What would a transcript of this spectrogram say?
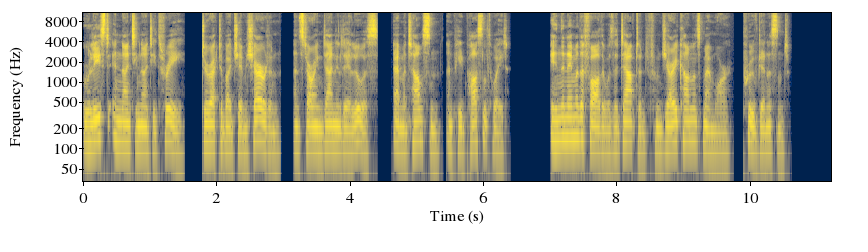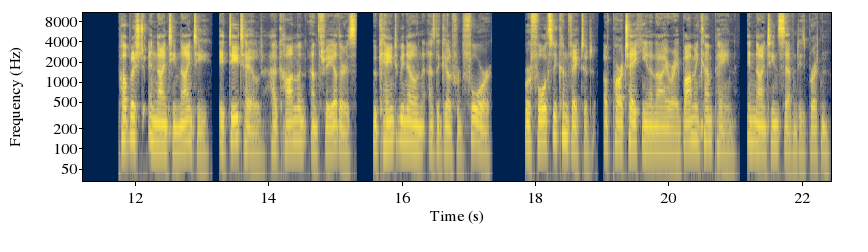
released in 1993, directed by Jim Sheridan and starring Daniel Day Lewis, Emma Thompson, and Pete Postlethwaite. In the Name of the Father was adapted from Gerry Conlon's memoir, Proved Innocent. Published in 1990, it detailed how Conlon and three others, who came to be known as the Guildford Four, were falsely convicted of partaking in an IRA bombing campaign in 1970s Britain.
